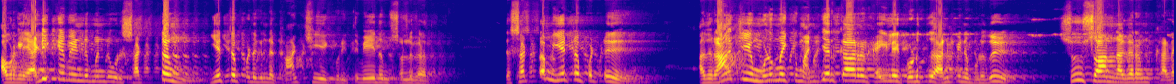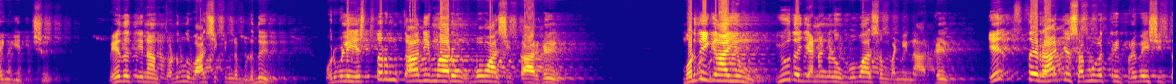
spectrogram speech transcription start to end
அவர்களை அழிக்க வேண்டும் என்று ஒரு சட்டம் இயற்றப்படுகின்ற காட்சியை குறித்து வேதம் சொல்லுகிறது. இந்த சட்டம் இயற்றப்பட்டு அது ராஜ்யம் முழுமைக்கும் அஞ்சற்காரர் கையிலே கொடுத்து அனுப்பின பொழுது சூசான் நகரம் கலங்கிற்று. வேதத்தை நாம் தொடர்ந்து வாசிக்கின்ற பொழுது ஒருவேளை எஸ்தரும் தாதிமாரும் உபவாசித்தார்கள் மொர்திகாயும் யூத ஜனங்களும் உபவாசம் பண்ணினார்கள். ராஜ சமூகத்தில் பிரவேசித்த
